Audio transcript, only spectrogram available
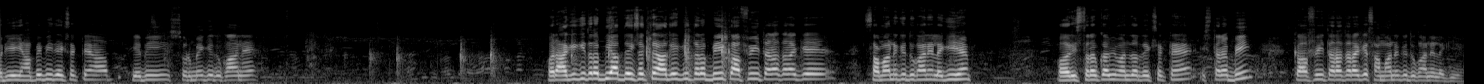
और ये यहाँ पे भी देख सकते हैं आप, ये भी सुरमे की दुकान है। और आगे की तरफ़ भी आप देख सकते हैं, आगे की तरफ़ भी काफ़ी तरह तरह के सामानों की दुकानें लगी है। और इस तरफ़ का भी मंजर देख सकते हैं, इस तरफ़ भी काफ़ी तरह तरह के सामानों की दुकानें लगी है।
